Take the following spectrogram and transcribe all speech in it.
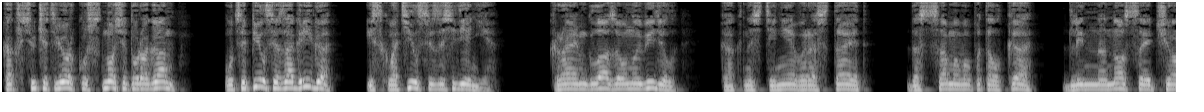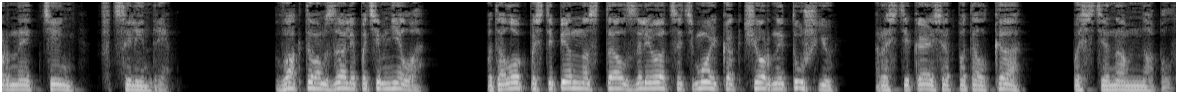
как всю четверку сносит ураган, уцепился за Грига и схватился за сиденье. Краем глаза он увидел, как на стене вырастает до самого потолка длинноносая черная тень в цилиндре. В актовом зале потемнело. Потолок постепенно стал заливаться тьмой, как черной тушью, растекаясь от потолка по стенам на пол.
